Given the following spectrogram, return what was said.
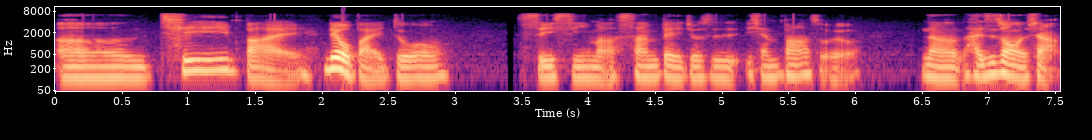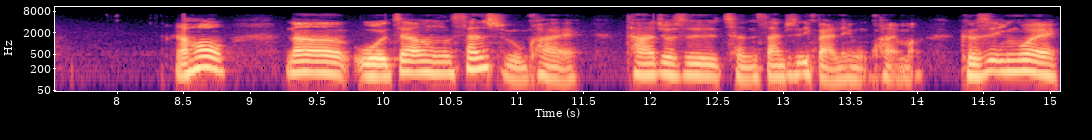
嗯七百六百多 CC 嘛，三倍就是一千八左右，那还是装得下。然后。那我这样三十五块，它就是乘三，就是一百零五块嘛。可是因为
